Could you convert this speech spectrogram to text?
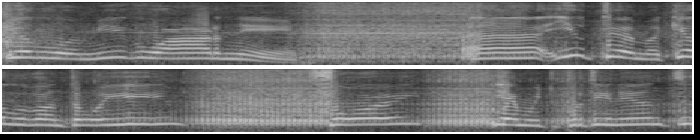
pelo amigo Arnie. Uh, e o tema que ele levantou aí foi, e é muito pertinente,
